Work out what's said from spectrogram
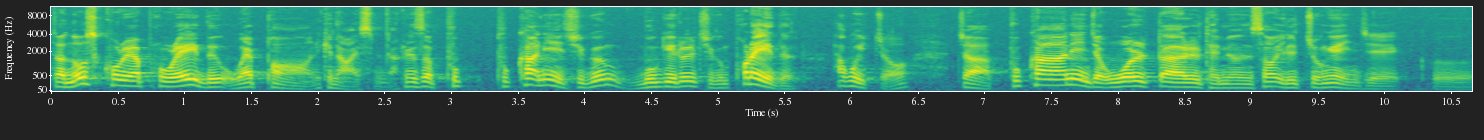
자, 노스 코리아 퍼레이드 웨펀 이렇게 나와 있습니다. 그래서 북, 북한이 지금 무기를 지금 퍼레이드 하고 있죠. 자, 북한이 이제 5월 달 되면서 일종의 이제 그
